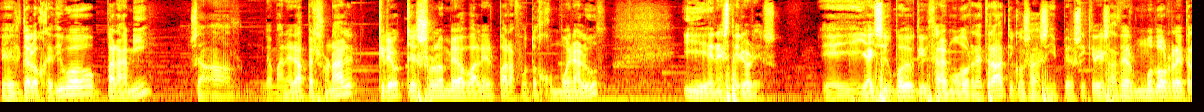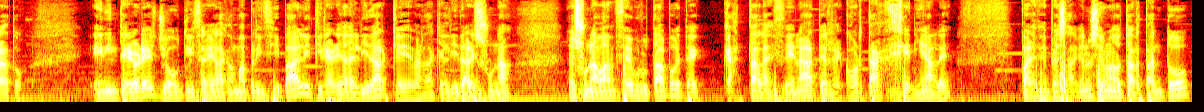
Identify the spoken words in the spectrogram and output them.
El teleobjetivo para mí, o sea, de manera personal, creo que solo me va a valer para fotos con buena luz y en exteriores. Eh, y ahí sí que puedo utilizar el modo retrato y cosas así, pero si queréis hacer modo retrato en interiores, yo utilizaría la gama principal y tiraría del LIDAR, que de verdad que el LIDAR es, una, es un avance brutal porque te capta la escena, te recorta genial, ¿eh? Parece pensar que no se va a notar tanto,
